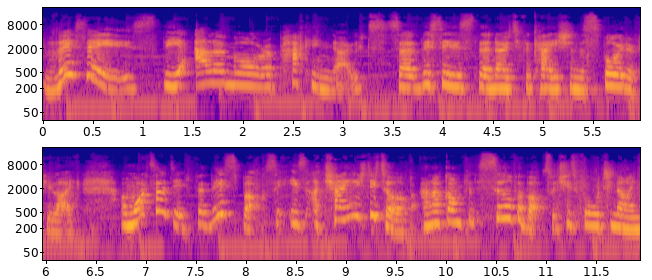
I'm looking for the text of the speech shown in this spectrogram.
This is the Alohomora packing note. So this is the notification, the spoiler if you like. And what I did for this box is I changed it up and I've gone for the silver box, which is $49.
